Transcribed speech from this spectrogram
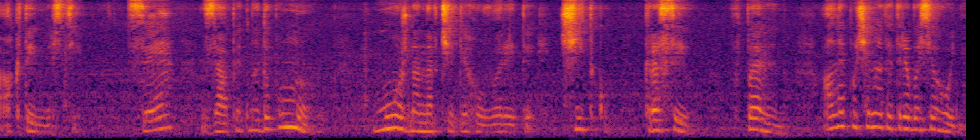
активності, це запит на допомогу. Можна навчити говорити чітко, красиво, впевнено, але починати треба сьогодні.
